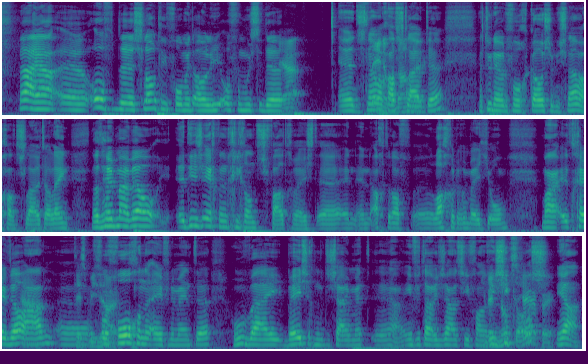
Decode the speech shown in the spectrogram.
nou ja, eh, of de sloot liep vol met olie, of we moesten de, Ja, eh, de snelweg afsluiten. En toen hebben we ervoor gekozen om die snelweg af te sluiten. Alleen, dat heeft mij wel... Het is echt een gigantische fout geweest. Eh, en, en achteraf eh, lachen we er een beetje om. Maar het geeft wel Ja, aan, eh, voor volgende evenementen... hoe wij bezig moeten zijn met inventarisatie van risico's. Ja,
